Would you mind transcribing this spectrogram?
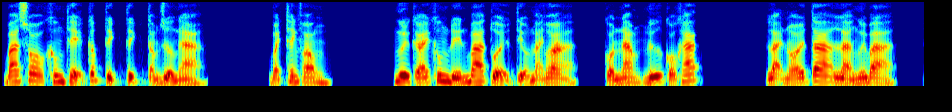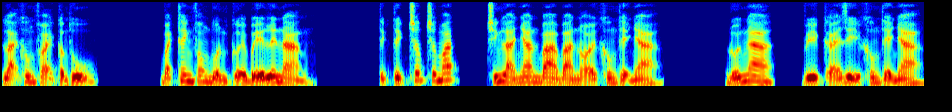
ba so không thể cấp tịch tịch tắm rửa Nga. Bạch Thanh Phong. Ngươi cái không đến ba tuổi tiểu nại hoa, còn nam nữ có khác. Lại nói ta là ngươi bà, lại không phải cầm thú. Bạch Thanh Phong buồn cười bế lên nàng. Tịch tịch chớp chớp mắt, chính là nhan ba ba nói không thể nha. Đối Nga, vì cái gì không thể nha.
